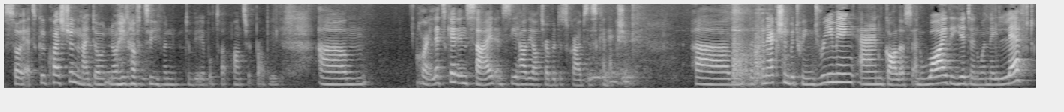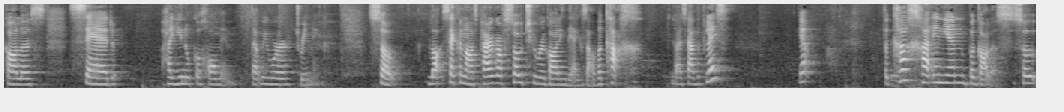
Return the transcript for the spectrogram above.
so yeah, it's a good question, and I don't know enough to even to be able to answer it properly. Um, all right, let's get inside and see how the Alter Rebbe describes this connection. Um, the connection between dreaming and Galus, and why the Yidden, when they left Galus, said Hayinu Kachomim, that we were dreaming. So, second last paragraph, so too regarding the exile. The Kach. You guys have the place? Yeah. The Kach Ha'inyan Begalus. So,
